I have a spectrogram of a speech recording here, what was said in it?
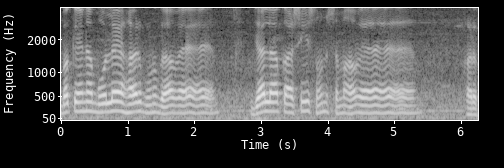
ਬਕੇ ਨ ਬੋਲੇ ਹਰ ਗੁਣ ਗਾਵੇ। ਜਲ ਆਕਾਸ਼ੀ ਸੁਨ ਸਮਾਵੇ। ਅਰਥ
